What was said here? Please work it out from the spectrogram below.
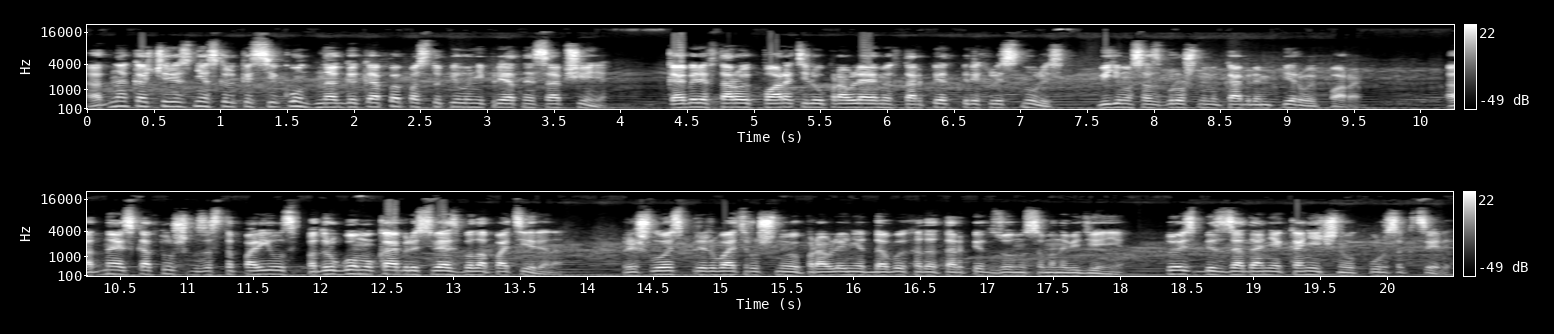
Однако через несколько секунд на ГКП поступило неприятное сообщение. Кабели второй пары телеуправляемых торпед перехлестнулись, видимо, со сброшенными кабелями первой пары. Одна из катушек застопорилась, по другому кабелю связь была потеряна. Пришлось прервать ручное управление до выхода торпед в зону самонаведения, то есть без задания конечного курса к цели.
